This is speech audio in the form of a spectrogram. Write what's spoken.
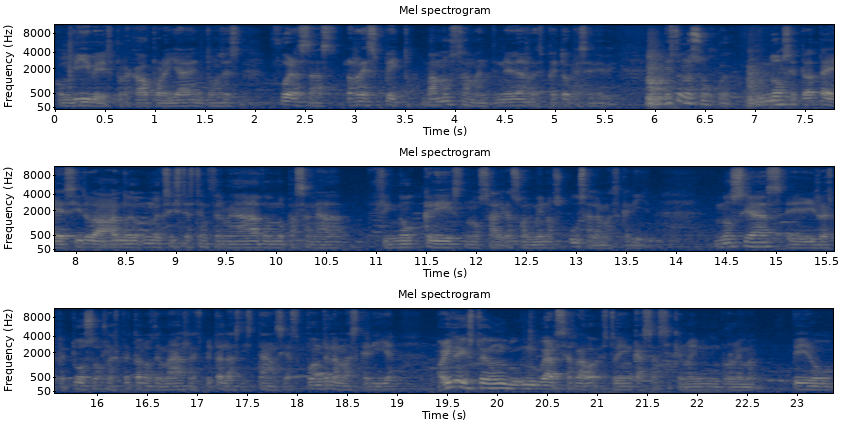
con víveres por acá o por allá, entonces fuerzas, respeto, vamos a mantener el respeto que se debe. Esto no es un juego, no se trata de decir ah, no, no existe esta enfermedad o no pasa nada, si no crees no salgas o al menos usa la mascarilla. No seas eh, irrespetuoso, respeta a los demás, respeta las distancias, ponte la mascarilla. Ahorita yo estoy en un lugar cerrado, estoy en casa, así que no hay ningún problema, pero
